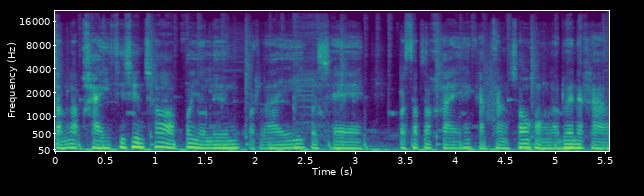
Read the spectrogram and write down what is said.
สำหรับใครที่ชื่นชอบก็อย่าลืมกดไลค์กดแชร์ กด Subscribe ให้กับทางช่องของเราด้วยนะครับ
